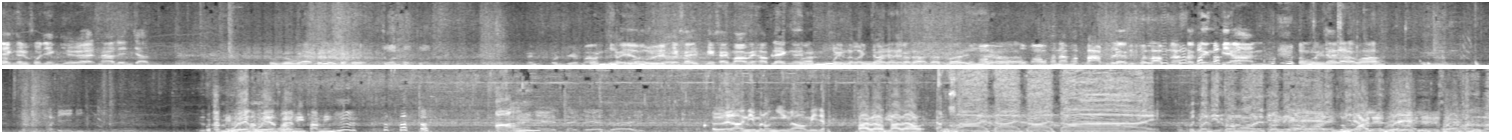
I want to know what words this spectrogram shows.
เล่นเงินคนอย่างเยอะน่าเล่นจัดถูกก็แวะไปเล่นกันเลยเป็น คนเยอะมากมันหิวมีใครมีใครมาไหมครับแลกเงินมันหิวกูอะไรขนาดนั้นวะไอ้ผมเฮีเอายผมเอาคณะพระป่าไปเลยสิบกว่าลำนะแป๊บนึงพี่อ่านต้องมีแล้วแหละวะคุยคุยคุยซ้ำเองเออหลังนี้มันต้องยิงแล้วมีตายแล้วตายแล้วตายตายตายตายผมตัวนี้ตัวโง่เลยตัวนี้ตัวโง่เลยเฮียคุยคุยทำอะไร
